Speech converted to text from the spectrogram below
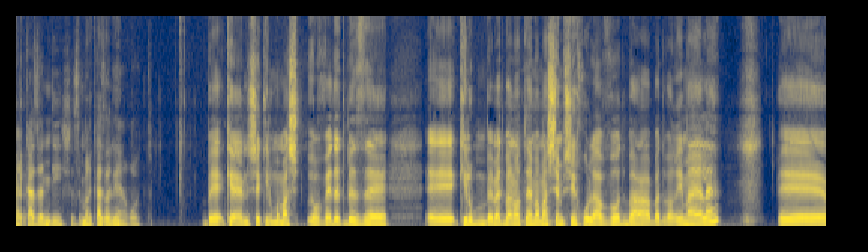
מרכז עדי, שזה מרכז? הנערות. ב... כן, שכאילו ממש היא עובדת בזה, אה, כאילו באמת בנות ממש המשיכו לעבוד ב... בדברים האלה. אה,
